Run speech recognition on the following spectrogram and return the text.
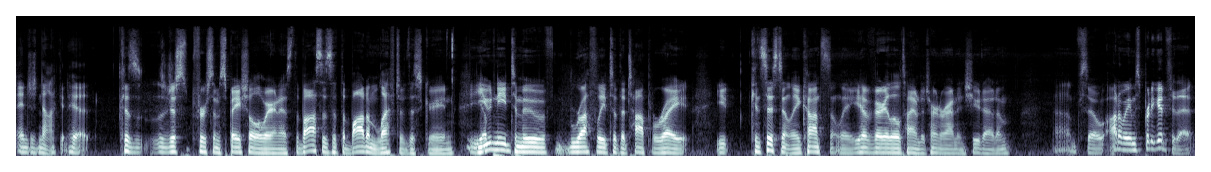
and just not get hit. because just for some spatial awareness, the boss is at the bottom left of the screen. You need to move roughly to the top right. You consistently, constantly. You have very little time to turn around and shoot at him. Um, so auto aim's pretty good for that.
